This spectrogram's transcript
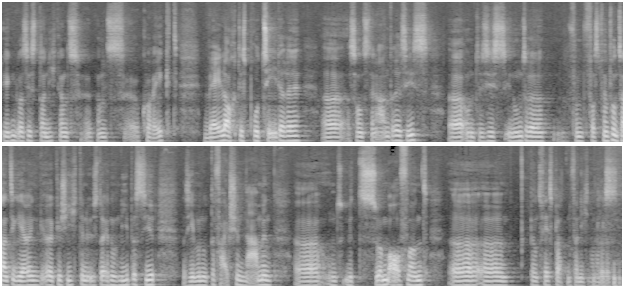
irgendwas ist da nicht ganz, ganz äh, korrekt, weil auch das Prozedere äh, sonst ein anderes ist. Äh, und es ist in unserer fast 25-jährigen äh, Geschichte in Österreich noch nie passiert, dass jemand unter falschem Namen äh, und mit so einem Aufwand bei uns Festplatten vernichten hat lassen.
